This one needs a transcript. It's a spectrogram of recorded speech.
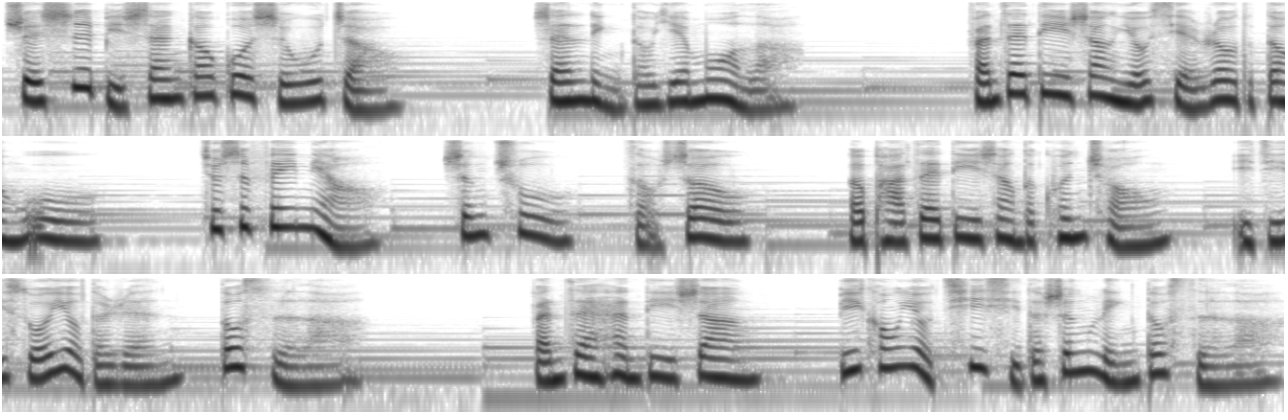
水势比山高过十五肘，山岭都淹没了。凡在地上有血肉的动物，就是飞鸟、牲畜、走兽和爬在地上的昆虫，以及所有的人都死了。凡在旱地上鼻孔有气息的生灵都死了。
